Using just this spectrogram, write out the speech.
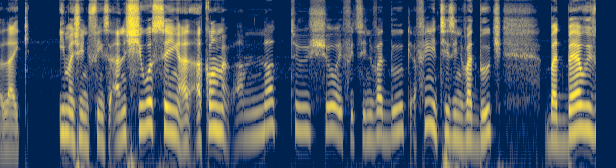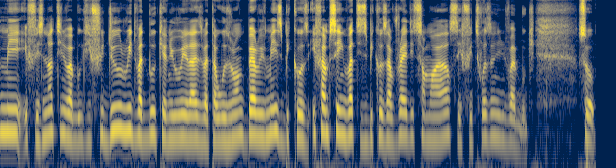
like imagine things. And she was saying i, I can't i'm not too sure if it's in that book. I think it is in that book but bear with me if it's not in that book. If you do read that book and you realize that I was wrong, bear with me. It's because if I'm saying that, it's because I've read it somewhere else. If it wasn't in that book, so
